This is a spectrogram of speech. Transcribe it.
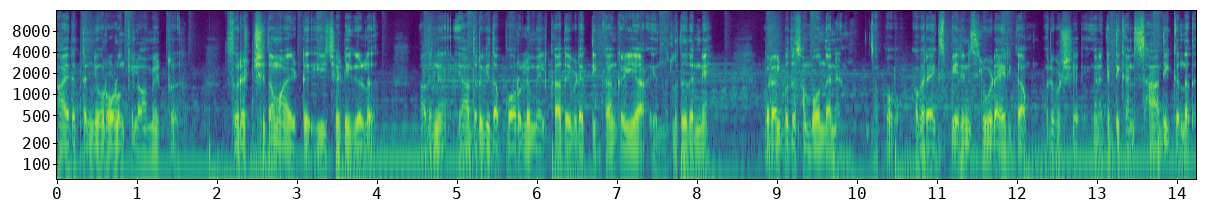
ആയിരത്തഞ്ഞൂറോളം കിലോമീറ്റർ സുരക്ഷിതമായിട്ട് ഈ ചെടികൾ അതിന് യാതൊരുവിധ പോറലും ഏൽക്കാതെ ഇവിടെ എത്തിക്കാൻ കഴിയുക എന്നുള്ളത് തന്നെ ഒരു അത്ഭുത സംഭവം തന്നെയാണ്. അപ്പോൾ അവരെ എക്സ്പീരിയൻസിലൂടെ ആയിരിക്കാം ഒരുപക്ഷെ ഇങ്ങനെ എത്തിക്കാൻ സാധിക്കുന്നത്.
